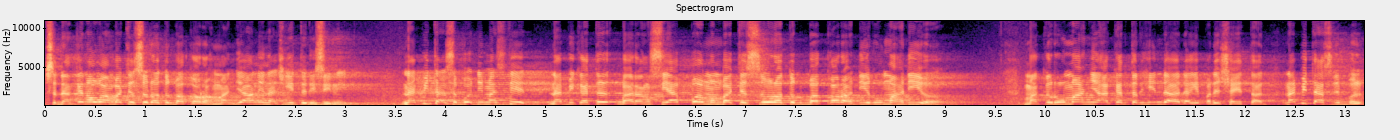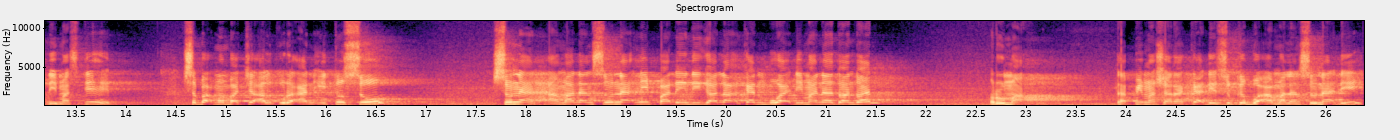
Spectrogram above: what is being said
Sedangkan orang baca suratul baqarah manjang ni nak cerita di sini Nabi tak sebut di masjid. Nabi kata barang siapa membaca suratul Baqarah di rumah dia, maka rumahnya akan terhindar daripada syaitan. Nabi tak sebut di masjid. Sebab membaca Al-Quran itu su sunat. Amalan sunat ni paling digalakkan buat di mana tuan-tuan? Rumah. Tapi masyarakat dia suka buat amalan sunat di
